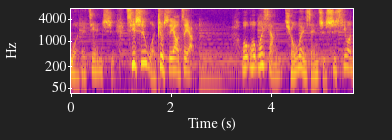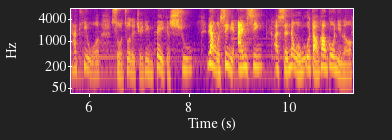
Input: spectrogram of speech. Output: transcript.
我的坚持，其实我就是要这样。我我我想求问神，只是希望他替我所做的决定背个书，让我心里安心啊！神，那我我祷告过你了哦。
